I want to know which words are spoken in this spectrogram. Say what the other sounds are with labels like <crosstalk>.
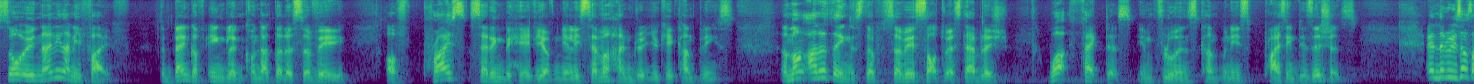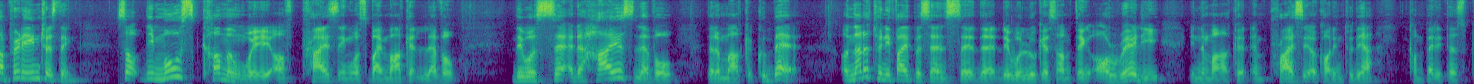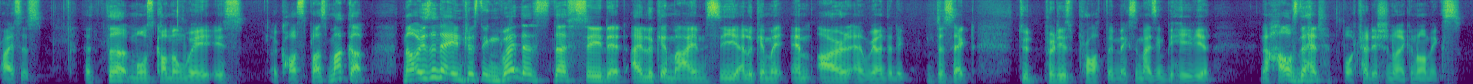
So in 1995, the Bank of England conducted a survey of price setting behavior of nearly 700 UK companies. Among other things, the survey sought to establish what factors influence companies' pricing decisions. And the results are pretty interesting. So, the most common way of pricing was by market level. They were set at the highest level that a market could bear. Another 25% said that they will look at something already in the market and price it according to their competitors' prices. The third most common way is a cost plus markup. Now, isn't that interesting? Where does that say that I look at my IMC, I look at my MR, and we want to intersect to produce profit maximizing behavior? Now, how's that <laughs> for traditional economics?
